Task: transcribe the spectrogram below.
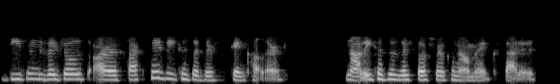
these individuals are affected because of their skin color not because of their socioeconomic status.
